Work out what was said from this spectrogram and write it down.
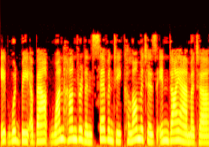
it would be about 170 km in diameter.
